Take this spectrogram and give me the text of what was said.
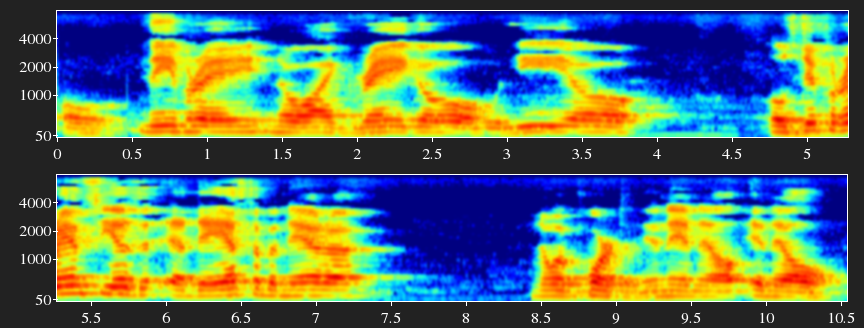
o, libre, no hay griego o judío. Las diferencias de esta manera no importan. En, en, el, en, el,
